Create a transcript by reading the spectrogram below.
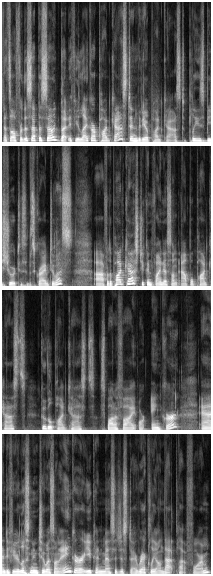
That's all for this episode. But if you like our podcast and video podcast, please be sure to subscribe to us. Uh, for the podcast, you can find us on Apple Podcasts, Google Podcasts, Spotify, or Anchor. And if you're listening to us on Anchor, you can message us directly on that platform.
